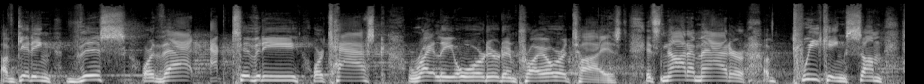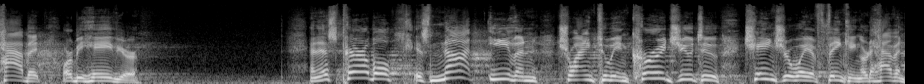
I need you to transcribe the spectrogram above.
of getting this or that activity or task rightly ordered and prioritized. It's not a matter of tweaking some habit or behavior. And this parable is not even trying to encourage you to change your way of thinking or to have an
